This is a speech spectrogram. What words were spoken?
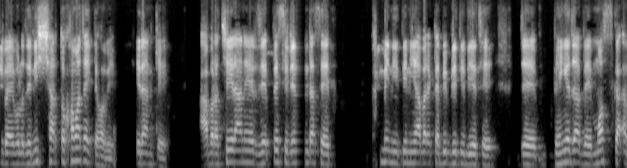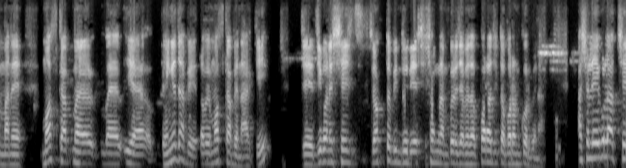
ভাই বলল যে নিঃস্বার্থ ক্ষমা চাইতে হবে ইরানকে। আবার হচ্ছে ইরানের যে প্রেসিডেন্ট আছে, খামেনি, তিনি আবার একটা বিবৃতি দিয়েছে যে ভেঙে যাবে, মস্কা মানে মস্কা ভেঙে যাবে, তবে মস্কাবে না আর কি। যে জীবনের শেষ রক্তবিন্দু দিয়ে সে সংগ্রাম করে যাবে পরাজিত বরণ করবে না। আসলে এগুলো হচ্ছে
